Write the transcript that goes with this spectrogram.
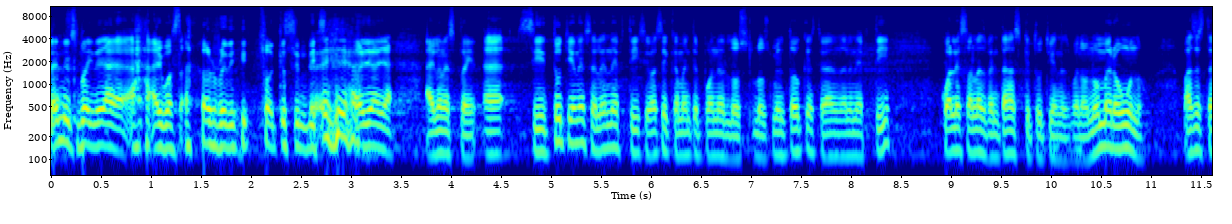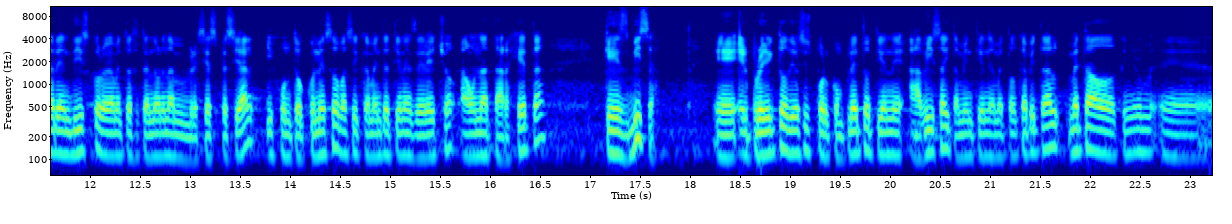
let me explain. Yeah, yeah, I was already focusing this. Yeah. Oh, yeah, yeah. I'm gonna explain. Eh, si tú tienes el NFT, si básicamente pones los, los mil tokens, te dan el NFT, ¿cuáles son las ventajas que tú tienes? Bueno, número uno, vas a estar en Discord, obviamente vas a tener una membresía especial y junto con eso básicamente tienes derecho a una tarjeta que es Visa. Eh, el proyecto de Oasis por completo tiene a Visa y también tiene a Metal Capital. Metal, can you eh,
